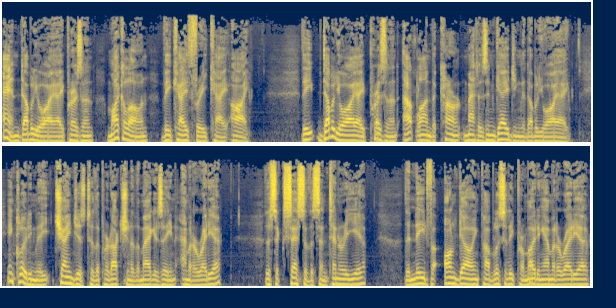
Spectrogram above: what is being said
and WIA President Michael Owen, VK3KI. The WIA President outlined the current matters engaging the WIA, including the changes to the production of the magazine Amateur Radio, the success of the centenary year, the need for ongoing publicity promoting amateur radio,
